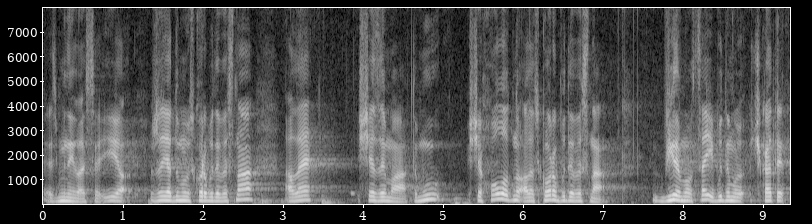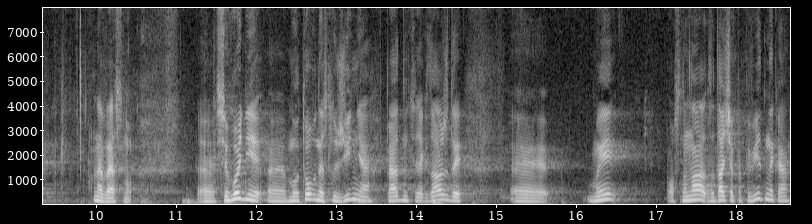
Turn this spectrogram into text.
змінилася? І вже я думаю, скоро буде весна, але ще зима. Тому ще холодно, але скоро буде весна. Віримо в це і будемо чекати на весну. Сьогодні молитовне служіння в п'ятницю, як завжди. Ми, основна задача проповідника,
